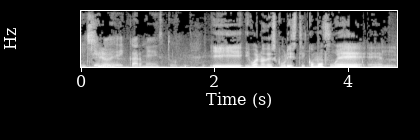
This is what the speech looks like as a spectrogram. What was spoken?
y Sí. quiero dedicarme a esto. Y, y bueno, descubriste, ¿y ¿cómo fue el,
